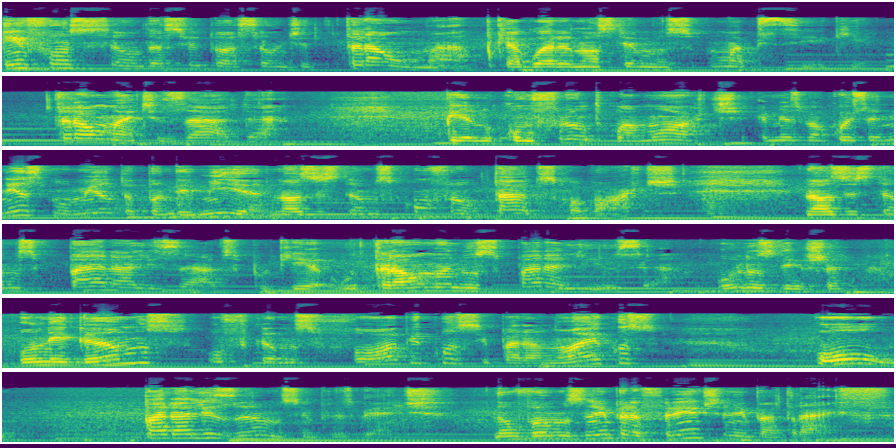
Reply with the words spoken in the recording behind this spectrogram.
em função da situação de trauma, porque agora nós temos uma psique traumatizada pelo confronto com a morte, é a mesma coisa nesse momento, a pandemia, nós estamos confrontados com a morte. Nós estamos paralisados, porque o trauma nos paralisa, ou nos deixa, ou negamos, ou ficamos fóbicos e paranoicos, ou paralisamos simplesmente não vamos nem para frente nem para trás.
